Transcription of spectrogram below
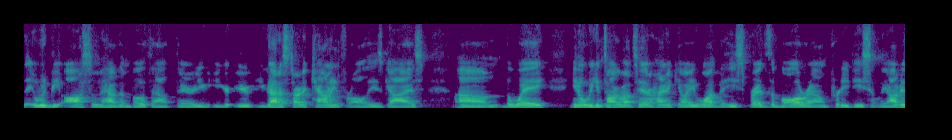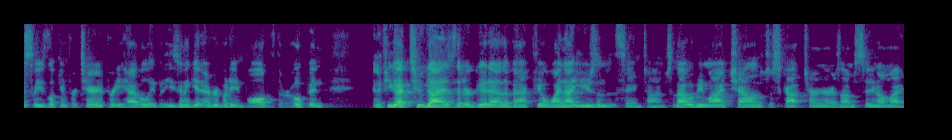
it would be awesome to have them both out there. You you you, you got to start accounting for all these guys. Um, the way you know we can talk about Taylor Heinicke all you want, but he spreads the ball around pretty decently. Obviously, he's looking for Terry pretty heavily, but he's going to get everybody involved if they're open. And if you got two guys that are good out of the backfield, why not use them at the same time? So that would be my challenge to Scott Turner as I'm sitting on my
